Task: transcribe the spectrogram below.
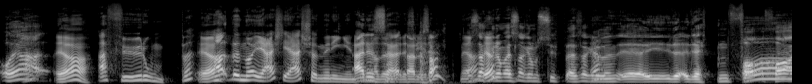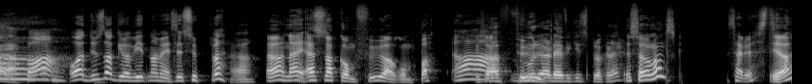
Å ja. Ja. Er fu rumpe? Ja. Ja, nå, jeg, jeg skjønner ingenting Er det av det dere er det sier. sant? Jeg snakker om, jeg snakker om suppe. Jeg snakker om den, eh, retten fa, fa ja. Fa. Oh, du snakker om vietnamesisk suppe? ja. Nei, jeg snakker om fua-rumpa. Ah, Hvor er det? Hvilket språk er det? Sørlandsk. seriøst? Ja.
